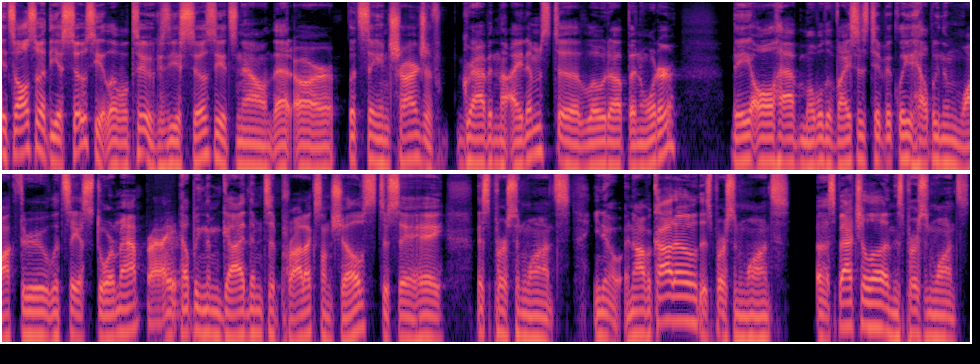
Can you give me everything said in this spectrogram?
It's also at the associate level too, because the associates now that are, let's say, in charge of grabbing the items to load up an order, they all have mobile devices typically helping them walk through, let's say, a store map, right? Helping them guide them to products on shelves to say, hey, this person wants, you know, an avocado, this person wants a spatula, and this person wants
